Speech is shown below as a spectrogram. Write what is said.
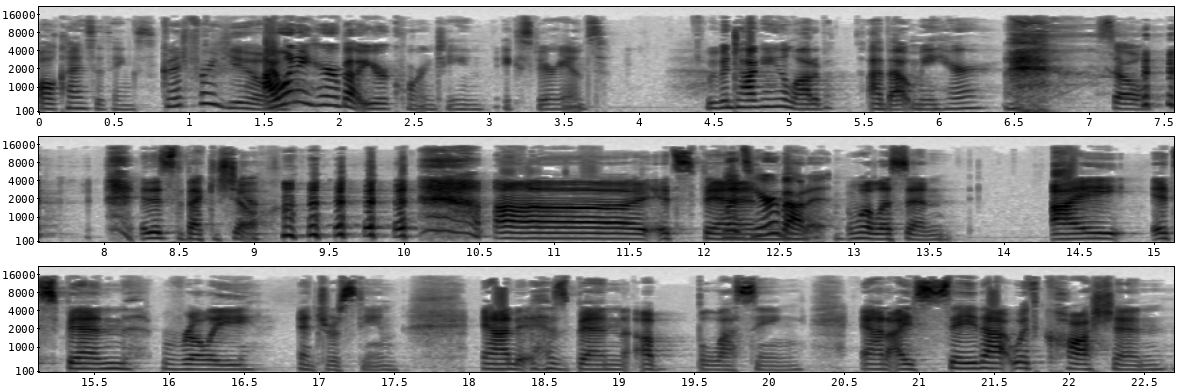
all kinds of things. Good for you. I want to hear about your quarantine experience. We've been talking a lot ab- about me here. So, It is the Becky Show. uh, it's been. Let's hear about it. Well, listen, I. It's been really interesting, and it has been a blessing. And I say that with caution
